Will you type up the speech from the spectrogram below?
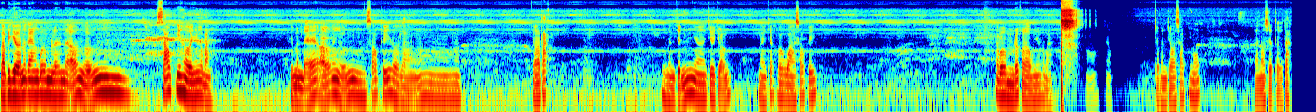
Và bây giờ nó đang bơm lên ở ngưỡng 6 kg hơi nha các bạn. Thì mình để ở cái ngưỡng 6 kg thôi là cho nó tắt. Thì mình chỉnh ờ, chưa chuẩn. Này chắc phải qua 6 kg nó bơm rất là lâu nha các bạn. Đó, cho mình cho 6 kg mốt. Là nó sẽ tự tắt.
